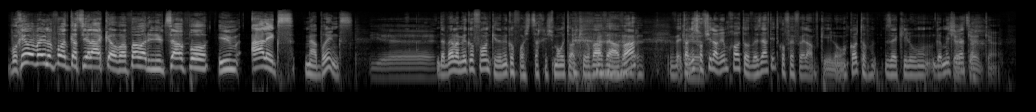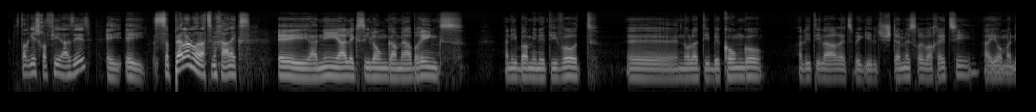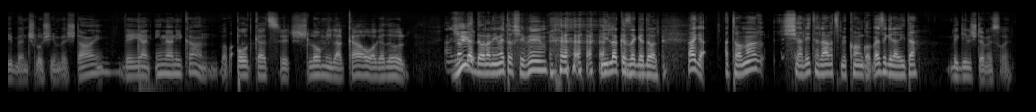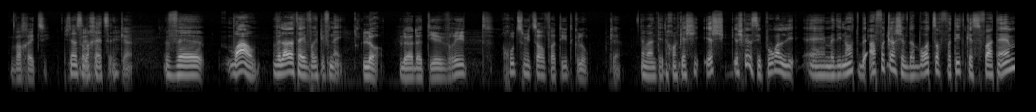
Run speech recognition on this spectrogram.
ברוכים הבאים לפודקאסט של אכ"א, והפעם אני נמצא פה עם אלכס מהברינקס. דבר למיקרופון, כי זה מיקרופון שצריך לשמור איתו על קרבה ואהבה. ותרגיש כן. חופשי להרים לך אותו, וזה אל תתכופף אליו, כאילו, הכל טוב. זה כאילו גמיש כן, כן, רצח. כן. אז תרגיש חופשי להזיז. היי, היי. ספר לנו על עצמך, אלכס. היי, אני אלכס אילונגה מהברינקס. אני בא מנתיבות. אה, נולדתי בקונגו. עליתי לארץ בגיל 12 וחצי. היום אני בן 32. והנה אני כאן, בפודקאסט של שלומי לקאו הגדול. אני לא. גדול, אני מטר שבעים, אני לא כזה גדול. רגע, אתה אומר שעלית לארץ מקונגו, באיזה גיל עלית? בגיל 12 וחצי. 12 וחצי. כן. ווואו, ולא ידעת עברית לפני. לא, לא ידעתי עברית, חוץ מצרפתית כלום. הבנתי, נכון, כי יש, יש, יש כזה סיפור על אה, מדינות באפריקה שמדברות צרפתית כשפת אם.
